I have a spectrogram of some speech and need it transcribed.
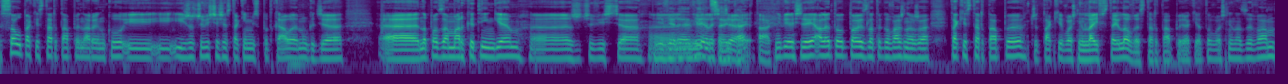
są takie startupy na rynku i, i, i rzeczywiście się z takimi spotkałem, gdzie e, no poza marketingiem e, rzeczywiście e, niewiele, niewiele więcej, się dzieje. Tak? tak, niewiele się dzieje, ale to, to jest dlatego ważne, że takie startupy, czy takie właśnie lifestyle'owe startupy, jak ja to właśnie nazywam,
